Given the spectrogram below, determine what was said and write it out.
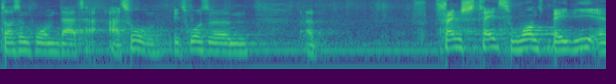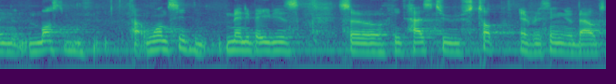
doesn't want that at all. It was um, a French states want baby and must wanted many babies, so it has to stop everything about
